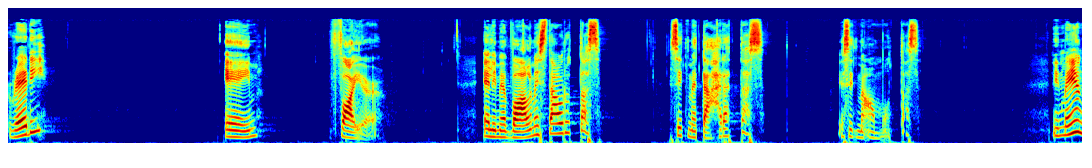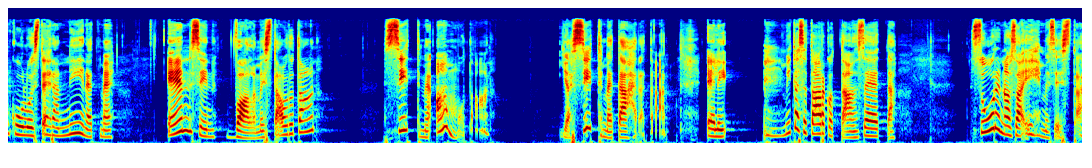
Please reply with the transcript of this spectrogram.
ready, aim, fire. Eli me valmistauduttas, sitten me tähdättäs ja sitten me ammuttas. Niin meidän kuuluisi tehdä niin, että me ensin valmistaudutaan, sitten me ammutaan ja sitten me tähdätään. Eli mitä se tarkoittaa on se, että suurin osa ihmisistä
